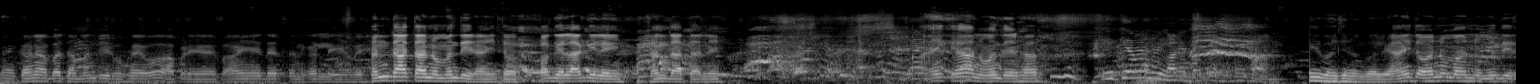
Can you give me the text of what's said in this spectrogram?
અહીં ઘણા બધા મંદિરો હોય હો આપણે અહીંયા દર્શન કરી લઈએ હવે. ધનદાતાનું મંદિર અહીં તો પગે લાગી લઈ ધનદાતાને અહીં ક્યાંનું મંદિર હા એ બજરંગ અહીં તો હનુમાનનું મંદિર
